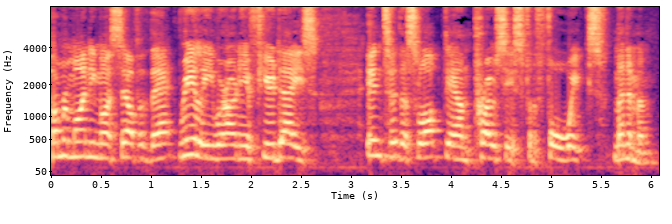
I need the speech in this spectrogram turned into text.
I'm reminding myself of that. Really, we're only a few days into this lockdown process for the four weeks minimum.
